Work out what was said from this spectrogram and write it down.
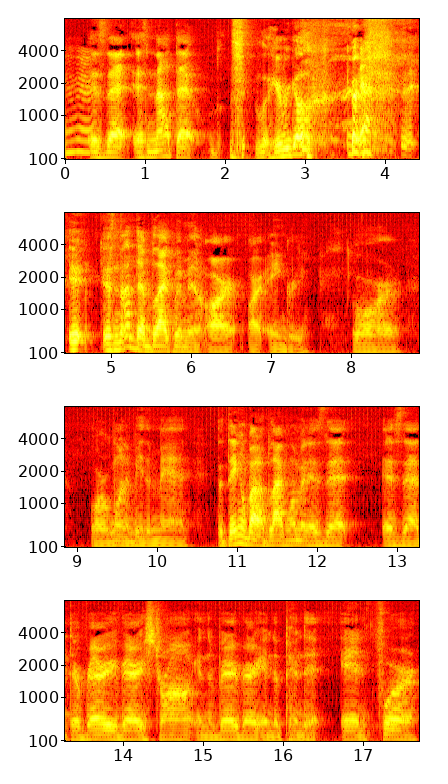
mm-hmm. is that it's not that. Look, here we go. it, it's not that black women are are angry, or or want to be the man. The thing about a black woman is that is that they're very very strong and they're very very independent. And for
